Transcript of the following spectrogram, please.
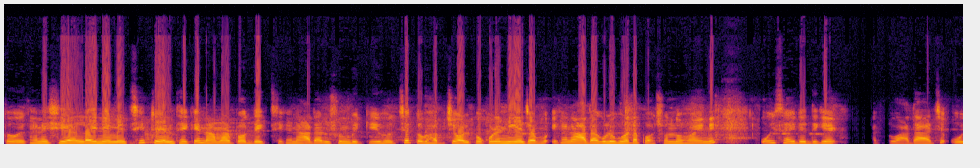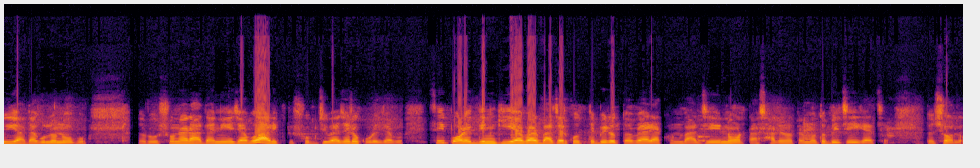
তো এখানে শিয়ালদায় নেমেছি। ট্রেন থেকে নামার পর দেখছি এখানে আদা রসুন বিক্রি হচ্ছে, তো ভাবছি অল্প করে নিয়ে যাব। এখানে আদাগুলো খুব একটা পছন্দ হয়নি। ওই সাইডের দিকে একটু আদা আছে, ওই আদাগুলো নেব। তো রসুন আর আদা নিয়ে যাব আর একটু সবজি বাজারও করে যাব। সেই পরের দিন গিয়ে আবার বাজার করতে বেরোতে হবে, আর এখন বাজে নটা, সাড়ে নটার মতো বেজেই গেছে। তো চলো।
